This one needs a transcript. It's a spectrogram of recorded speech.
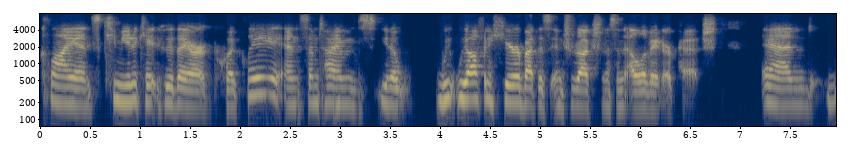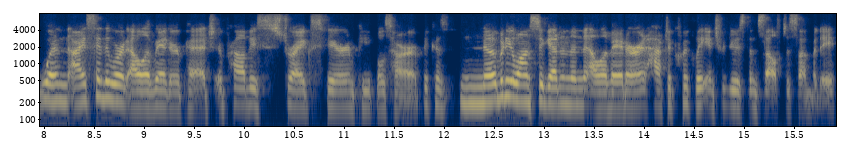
clients communicate who they are quickly. And sometimes, you know, we, we often hear about this introduction as an elevator pitch. And when I say the word elevator pitch, it probably strikes fear in people's heart because nobody wants to get in an elevator and have to quickly introduce themselves to somebody.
